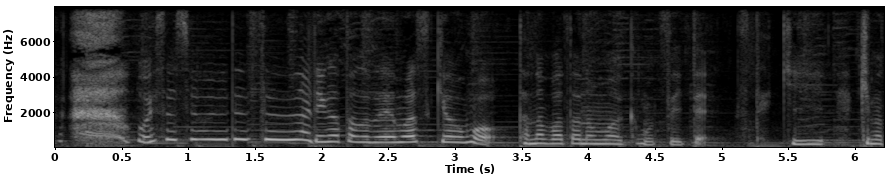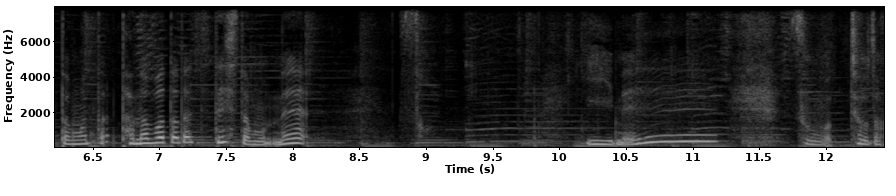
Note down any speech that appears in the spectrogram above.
お久しぶりです。ありがとうございます。今日も七夕のマークもついて素敵。昨日たまた七夕立ちでしたもんね。そう。いいね。そうちょうど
